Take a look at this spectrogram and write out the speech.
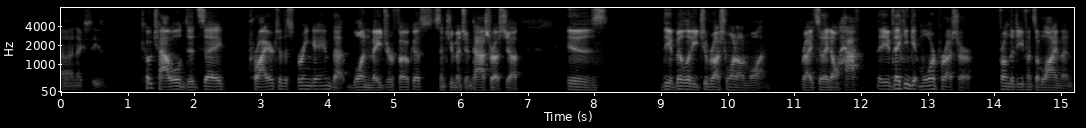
uh, next season. Coach howell did say prior to the spring game that one major focus since you mentioned pass rush yeah is the ability to rush one on one, right? So they don't have, if they can get more pressure from the defensive lineman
